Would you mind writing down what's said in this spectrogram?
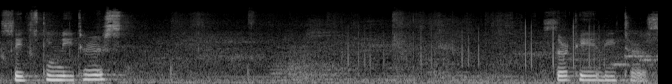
Sixteen liters, thirty liters,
